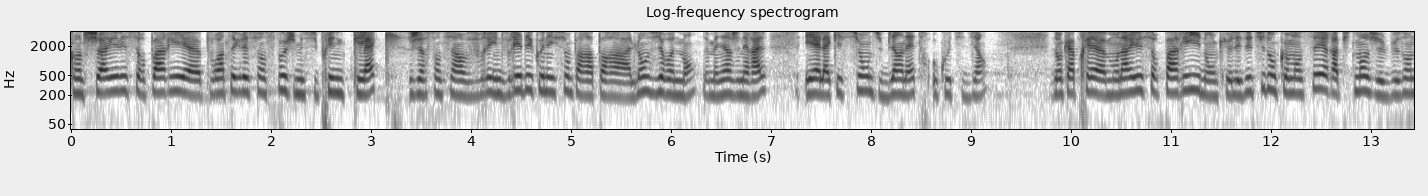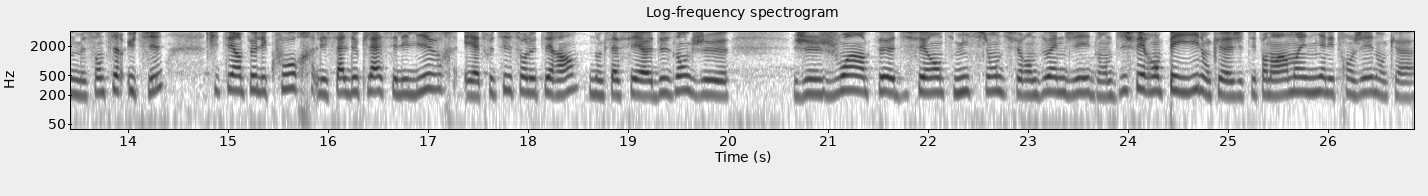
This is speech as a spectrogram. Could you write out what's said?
Quand je suis arrivée sur Paris euh, pour intégrer Sciences Po, je me suis pris une claque. J'ai ressenti une vraie déconnexion par rapport à l'environnement de manière générale et à la question du bien-être au quotidien. Donc après euh, mon arrivée sur Paris, donc les études ont commencé. rapidement, j'ai eu besoin de me sentir utile, quitter un peu les cours, les salles de classe et les livres et être utile sur le terrain. Donc ça fait deux ans que je je joins un peu différentes missions, différentes ONG dans différents pays. Donc euh, j'étais pendant un an et demi à l'étranger, donc euh,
